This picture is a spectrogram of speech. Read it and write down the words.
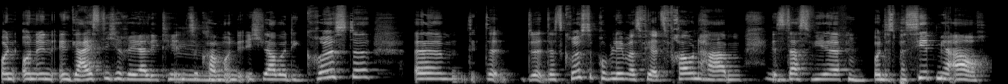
und, und in, in geistliche Realitäten mhm. zu kommen. Und ich glaube, die größte, ähm, das größte Problem, was wir als Frauen haben, mhm. ist, dass wir, mhm. und es passiert mir auch,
